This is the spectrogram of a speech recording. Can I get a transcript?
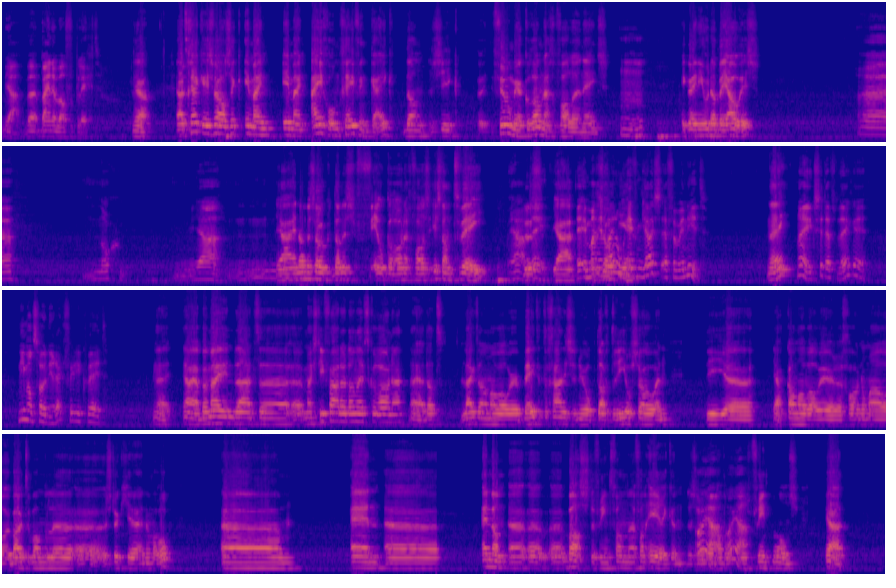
ja, bij- bijna wel verplicht. Ja. ja, het gekke is wel, als ik in mijn, in mijn eigen omgeving kijk, dan zie ik eh, veel meer coronagevallen ineens. Mhm. Ik weet niet hoe dat bij jou is. Eh, nog, ja. Ja, en dan is ook dan is veel coronagevallen, is dan twee. Ja, dus nee. ja. In, mijn, in mijn niet omgeving juist even weer niet. Nee? Nee, ik zit even te denken. Niemand zo direct voor die ik weet. Nee. Ja, ja bij mij inderdaad, eh, eh, mijn stiefvader dan heeft corona. Nou ja, dat lijkt allemaal wel weer beter te gaan. Die zit nu op dag drie of zo. En die, eh, ja, kan al wel weer gewoon normaal buiten wandelen, eh, een stukje, noem maar op. Ehm, en, eh, en dan eh, eh, eh, Bas, de vriend van, van Erik, een, dus Oh een ja, andere oh ja. een vriend van ons. Ja,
